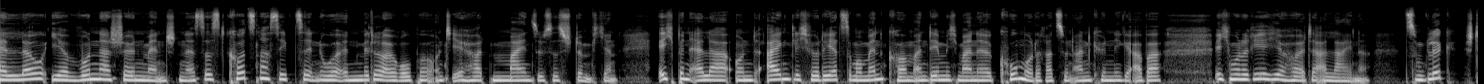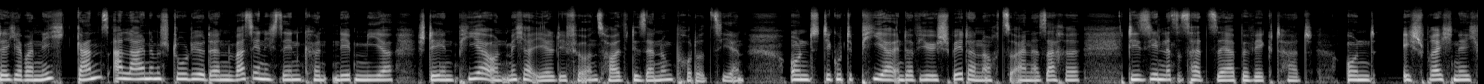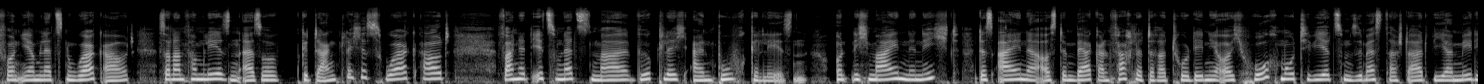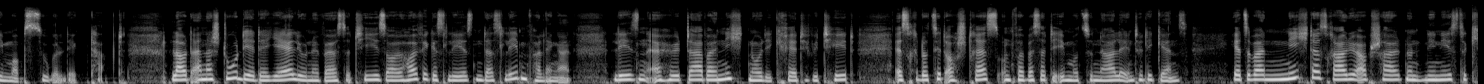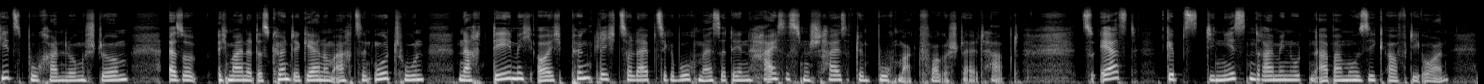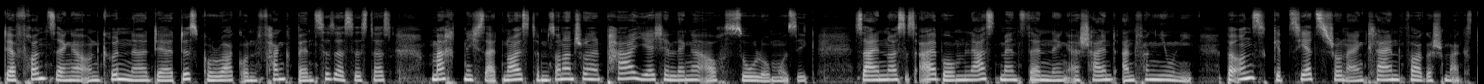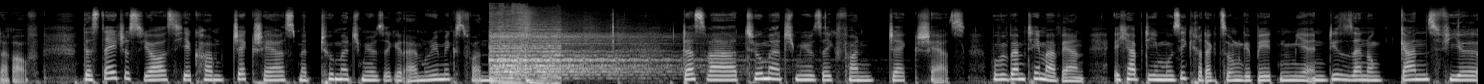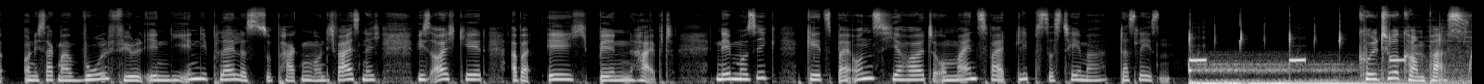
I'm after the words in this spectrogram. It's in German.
Hello, ihr wunderschönen Menschen. Es ist kurz nach 17 Uhr in Mitteleuropa und ihr hört mein süßes Stimmchen. Ich bin Ella und eigentlich würde jetzt der Moment kommen, an dem ich meine Co-Moderation ankündige, aber ich moderiere hier heute alleine. Zum Glück stehe ich aber nicht ganz allein im Studio, denn was ihr nicht sehen könnt, neben mir stehen Pia und Michael, die für uns heute die Sendung produzieren. Und die gute Pia interviewe ich später noch zu einer Sache, die sie in letzter Zeit sehr bewegt hat. Und ich spreche nicht von ihrem letzten Workout, sondern vom Lesen, also gedankliches Workout. Wann habt ihr zum letzten Mal wirklich ein Buch gelesen? Und ich meine nicht das eine aus dem Berg an Fachliteratur, den ihr euch hochmotiviert zum Semesterstart via Medimobs zugelegt habt. Laut einer Studie der Yale University soll häufiges Lesen das Leben verlängern. Lesen erhöht dabei nicht nur die Kreativität, es reduziert auch Stress und verbessert die emotionale Intelligenz. Jetzt aber nicht das Radio abschalten und in die nächste Kiezbuchhandlung stürmen. Also, ich meine, das könnt ihr gerne um 18 Uhr tun, nachdem ich euch pünktlich zur Leipziger Buchmesse den heißesten Scheiß auf dem Buchmarkt vorgestellt habt. Zuerst gibt's die nächsten drei Minuten aber Musik auf die Ohren. Der Frontsänger und Gründer der Disco-Rock- und Funkband Scissor Sisters macht nicht seit neuestem, sondern schon ein paar Jährchen länger auch Solo-Musik. Sein neuestes Album Last Man Standing erscheint Anfang Juni. Bei uns gibt's jetzt schon einen kleinen Vorgeschmack darauf. The Stage is Yours, hier kommt Jack Shares mit Too Much Music in einem Remix von das war Too Much Music von Jack Scherz. Wo wir beim Thema wären. Ich habe die Musikredaktion gebeten, mir in diese Sendung ganz viel und ich sag mal Wohlfühl in die Indie-Playlist zu packen. Und ich weiß nicht, wie es euch geht, aber ich bin hyped. Neben Musik geht's bei uns hier heute um mein zweitliebstes Thema, das Lesen. Kulturkompass.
